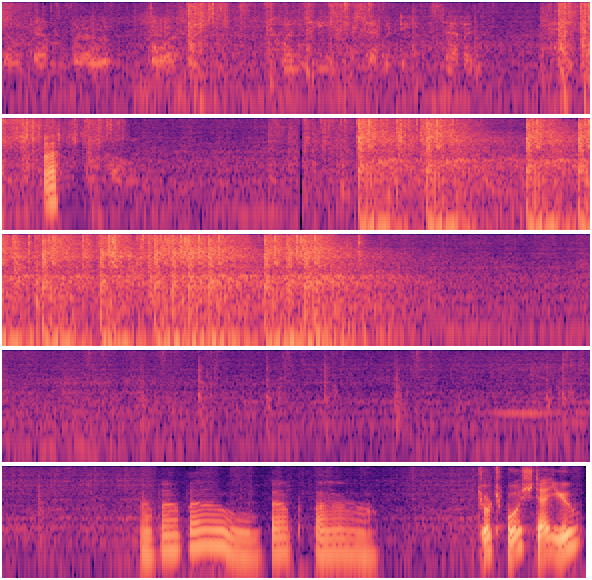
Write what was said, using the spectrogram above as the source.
November 4th, 2077, has been Ah. George Bush, that you?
